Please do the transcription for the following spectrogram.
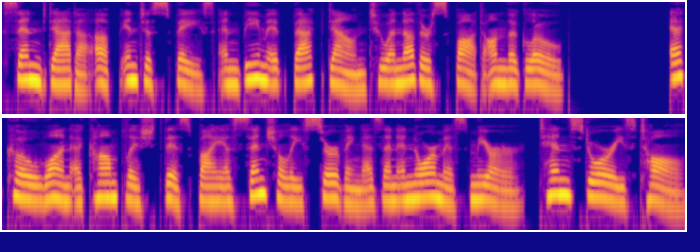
send data up into space and beam it back down to another spot on the globe. Echo 1 accomplished this by essentially serving as an enormous mirror, 10 stories tall,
